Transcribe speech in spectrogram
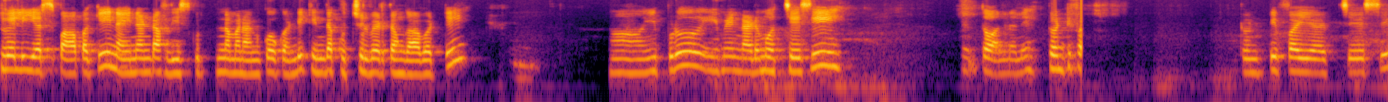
Twelve years పాపకి నైన్ అండ్ హాఫ్ తీసుకుంటున్నామని అనుకోకండి. కింద కుచ్చులు పెడతాం కాబట్టి. ఇప్పుడు ఈమె నడుము వచ్చేసి ఎంతో అన్నది ట్వంటీ ఫైవ్. ట్వంటీ ఫైవ్ వచ్చేసి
